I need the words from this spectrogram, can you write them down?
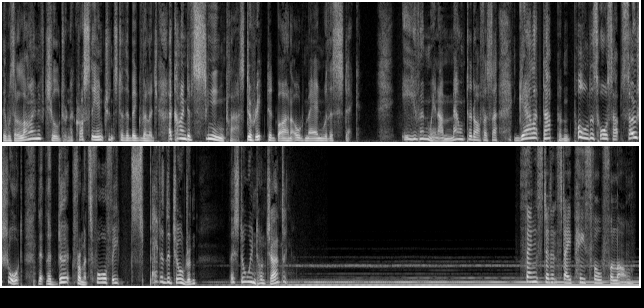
There was a line of children across the entrance to the big village, a kind of singing class directed by an old man with a stick. Even when a mounted officer galloped up and pulled his horse up so short that the dirt from its forefeet spattered the children, they still went on chanting. Things didn't stay peaceful for long.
